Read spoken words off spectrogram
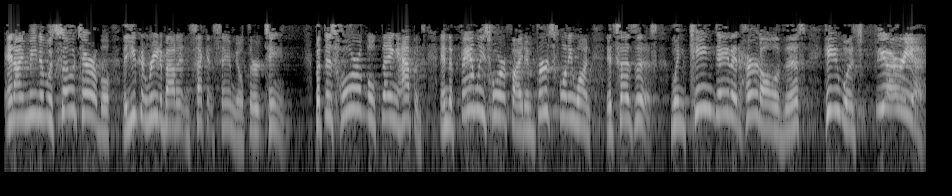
And I mean, it was so terrible that you can read about it in 2 Samuel 13. But this horrible thing happens, and the family's horrified. In verse 21, it says this When King David heard all of this, he was furious.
